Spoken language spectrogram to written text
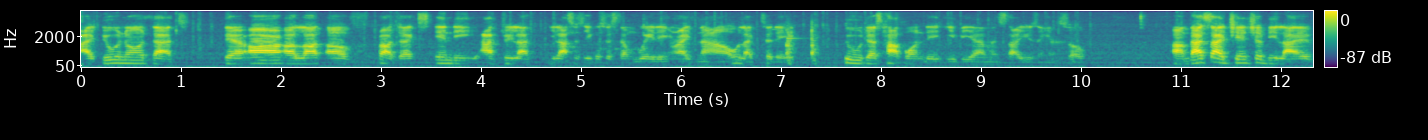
I do know that there are a lot of projects in the actual Elastos ecosystem waiting right now, like today, to just hop on the EVM and start using it. So um, that side chain should be live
